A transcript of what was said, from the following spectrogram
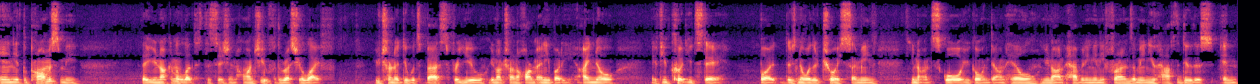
And you have to promise me that you're not going to let this decision haunt you for the rest of your life. You're trying to do what's best for you. You're not trying to harm anybody. I know if you could, you'd stay, but there's no other choice. I mean, you're not in school, you're going downhill, you're not having any friends. I mean, you have to do this. And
